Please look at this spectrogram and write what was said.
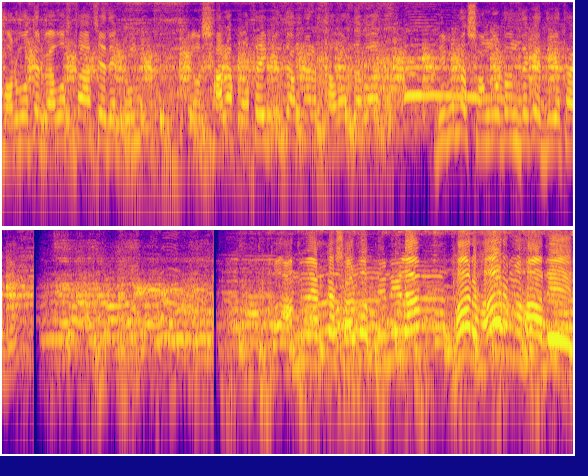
শরবতের ব্যবস্থা আছে, দেখুন। এবং সারা পথেই কিন্তু আপনারা খাবার দাবার বিভিন্ন সংগঠন থেকে দিয়ে থাকে। তো আমিও একটা শরবত নিয়ে নিলাম। হর হর মহাদেব!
